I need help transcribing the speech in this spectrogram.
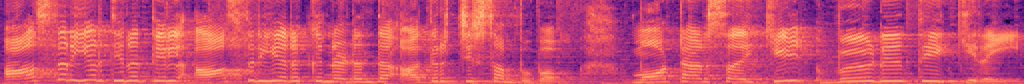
ஆசிரியர் தினத்தில் ஆசிரியருக்கு நடந்த அதிர்ச்சி சம்பவம். மோட்டார் சைக்கிள் வீடு தீக்கிரை.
